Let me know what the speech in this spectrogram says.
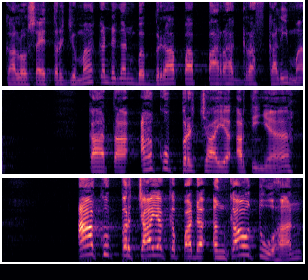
Kalau saya terjemahkan dengan beberapa paragraf kalimat, kata aku percaya artinya aku percaya kepada Engkau Tuhan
